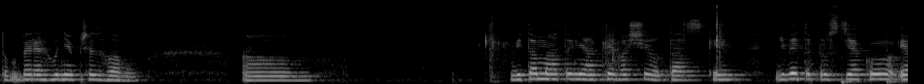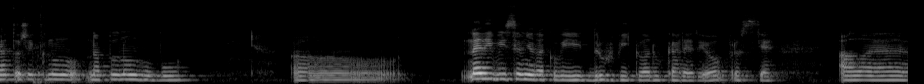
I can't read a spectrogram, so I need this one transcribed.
to bere hodně přes hlavu. Um, vy tam máte nějaké vaše otázky. Dívejte prostě jako, já to řeknu na plnou hubu. Uh, nelíbí se mně takový druh výkladu karet, jo, prostě. Ale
